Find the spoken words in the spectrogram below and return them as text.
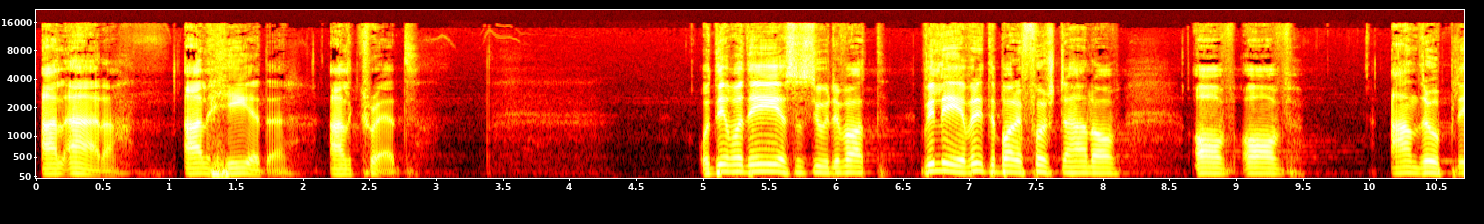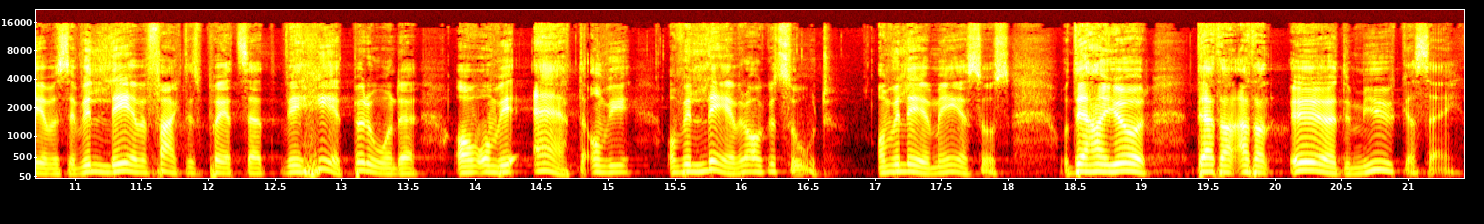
all ära, all heder, all cred. Och det var det Jesus gjorde, det var att vi lever inte bara i första hand av, av, av andra upplevelser. Vi lever faktiskt på ett sätt, vi är helt beroende av om vi äter, om vi, om vi lever av Guds ord. om vi lever med Jesus. Och Det han gör, det är att han, att han ödmjukar sig.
